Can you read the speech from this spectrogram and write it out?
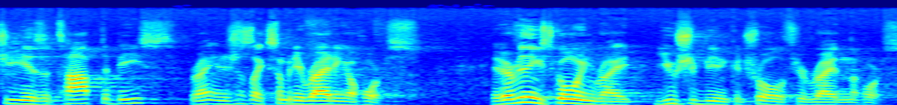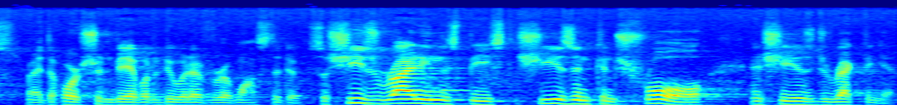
She is atop the beast, right? And it's just like somebody riding a horse. If everything's going right, you should be in control if you're riding the horse, right? The horse shouldn't be able to do whatever it wants to do. So she's riding this beast, she is in control, and she is directing it.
